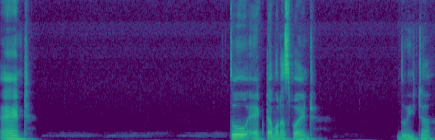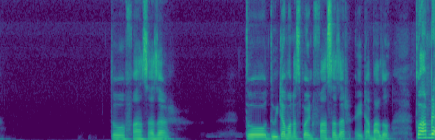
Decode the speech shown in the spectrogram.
অ্যান্ড তো একটা বোনাস পয়েন্ট দুইটা। তো পাঁচ হাজার। তো দুইটা বোনাস পয়েন্ট পাঁচ হাজার, এটা ভালো। তো আমরা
